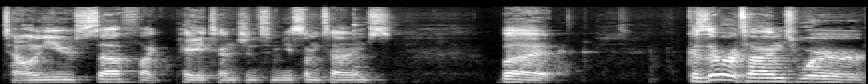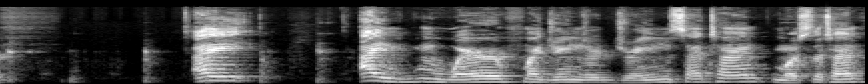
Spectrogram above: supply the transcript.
telling you stuff. Like pay attention to me sometimes. But because there were times where I I'm aware my dreams are dreams at time most of the time.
